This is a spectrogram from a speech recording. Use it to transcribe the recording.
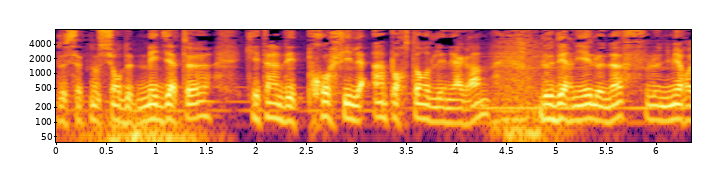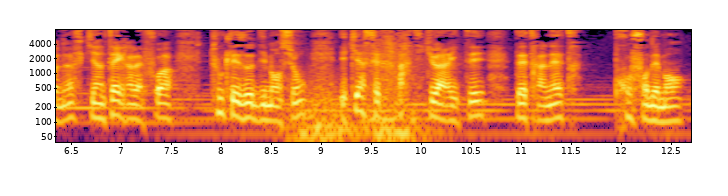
de cette notion de médiateur qui est un des profils importants de l'énéagramme, le dernier, le 9, le numéro 9, qui intègre à la fois toutes les autres dimensions et qui a cette particularité d'être un être profondément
